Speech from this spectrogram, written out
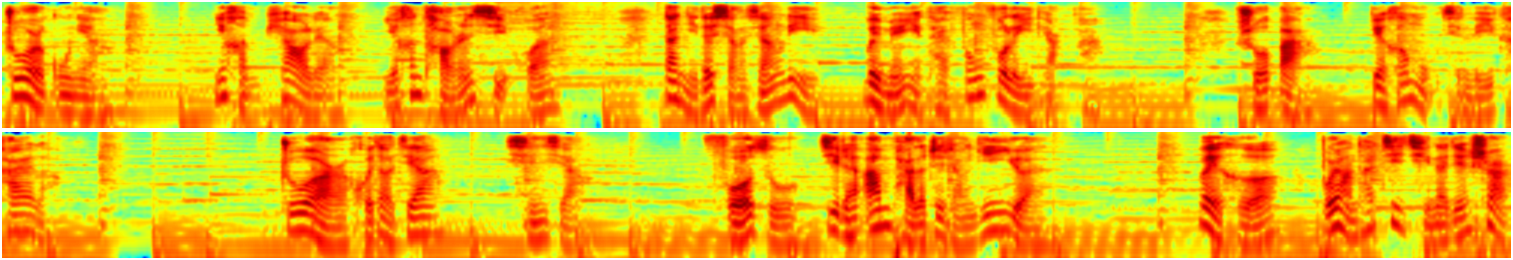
珠儿姑娘，你很漂亮，也很讨人喜欢，但你的想象力未免也太丰富了一点吧？”说罢，便和母亲离开了。珠儿回到家，心想：佛祖既然安排了这场姻缘，为何不让他记起那件事儿？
